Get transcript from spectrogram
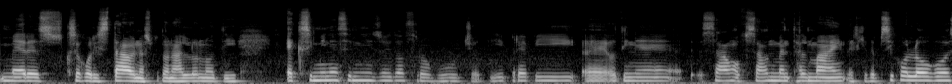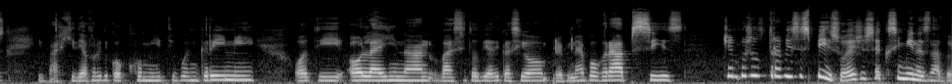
μέρες ξεχωριστά ο ένας από τον άλλον ότι έξι μήνες είναι η ζωή του ανθρώπου και ότι πρέπει, ε, ότι είναι sound, of sound mental mind, έρχεται ψυχολόγος, υπάρχει διαφορετικό committee που εγκρίνει ότι όλα έγιναν βάσει των διαδικασιών, πρέπει να υπογράψεις και μπορείς να το τραβήσεις πίσω, έχεις έξι μήνες να το,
